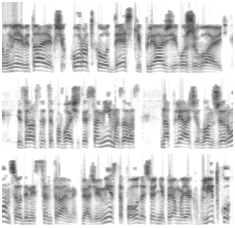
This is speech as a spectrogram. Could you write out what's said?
Соломія, вітаю. Якщо коротко, одеські пляжі оживають. І зараз ви це побачите самі. Ми зараз на пляжі Ланжерон, це один із центральних пляжів міста. Погода сьогодні прямо як влітку.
